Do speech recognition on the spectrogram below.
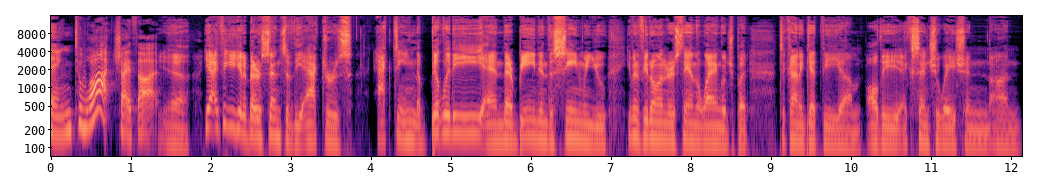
thing to watch. I thought. Yeah. Yeah, I think you get a better sense of the actor's acting ability and their being in the scene when you even if you don't understand the language, but to kind of get the um, all the accentuation on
